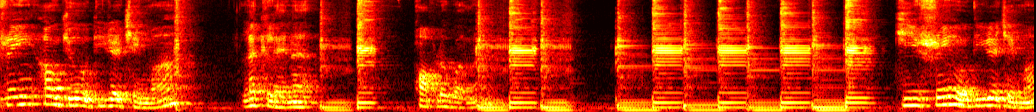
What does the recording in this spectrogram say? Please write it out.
A string အောက်ကျိုးကိုတီးတဲ့အချိန်မှာလက်ကလေးနဲ့ pop လုပ်ပါမယ် G string ကိုတီးတဲ့အချိန်မှာ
